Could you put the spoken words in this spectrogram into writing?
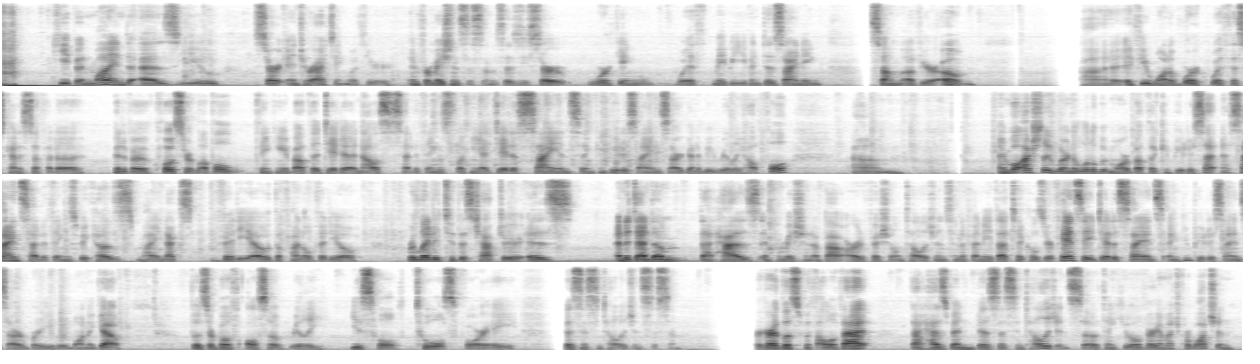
keep in mind as you start interacting with your information systems, as you start working with maybe even designing some of your own. Uh, if you want to work with this kind of stuff at a bit of a closer level, thinking about the data analysis side of things, looking at data science and computer science are going to be really helpful. Um, and we'll actually learn a little bit more about the computer science side of things because my next video, the final video related to this chapter, is an addendum that has information about artificial intelligence. And if any that tickles your fancy, data science and computer science are where you would want to go. Those are both also really useful tools for a business intelligence system. Regardless, with all of that, that has been business intelligence. So thank you all very much for watching.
